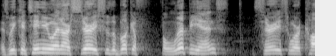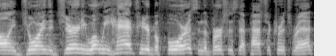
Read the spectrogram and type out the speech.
As we continue in our series through the book of Philippians, series we're calling Join the Journey. What we have here before us in the verses that Pastor Chris read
